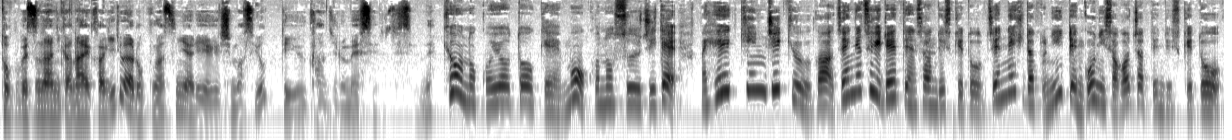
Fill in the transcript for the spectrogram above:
特別何かない限りは6月には利上げしますよっていう感じのメッセージですよね。今日の雇用統計もこの数字で、まあ、平均時給が前月比0.3ですけど前年比だと2.5に下がっちゃってるんですけど、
